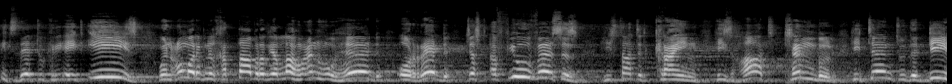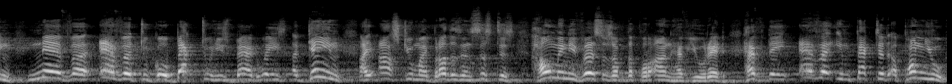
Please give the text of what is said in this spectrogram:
It's there to create ease. When Umar ibn al-Khattab radiallahu anhu heard or read just a few verses, he started crying. His heart trembled. He turned to the deen, never ever to go back to his bad ways again. I ask you, my brothers and sisters, how many verses of the Quran have you read? Have they ever impacted upon you?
